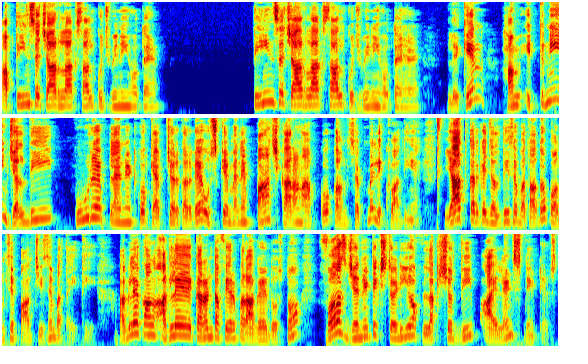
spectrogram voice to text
अब तीन से चार लाख साल कुछ भी नहीं होते हैं। तीन से चार लाख साल कुछ भी नहीं होते हैं। लेकिन हम इतनी जल्दी पूरे प्लेनेट को कैप्चर कर गए, उसके मैंने पाँच कारण आपको कॉन्सेप्ट में लिखवा दिए हैं। याद करके जल्दी से बता दो कौन सी पाँच चीज़ें बताई थी। अगले कौन अगले करंट अफेयर पर आ गए दोस्तों। First genetic study of Lakshadweep islands natives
